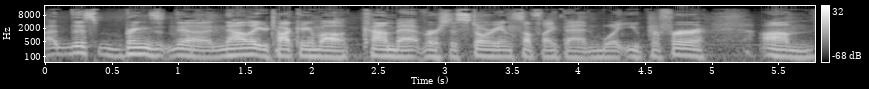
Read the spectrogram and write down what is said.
uh, this brings now that you're talking about combat versus story and stuff like that, and what you prefer. Um,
